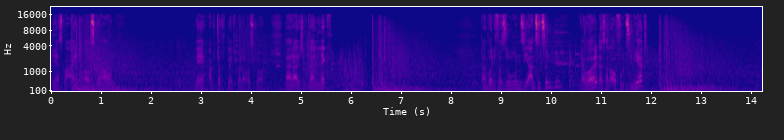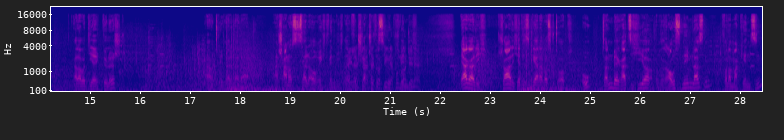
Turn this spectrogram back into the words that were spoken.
Hier erstmal einen rausgehauen. Ne, habe ich doch gleich weiter rausgehauen. Ja, da hatte ich einen kleinen Leck. Dann wollte ich versuchen, sie anzuzünden. Jawohl, das hat auch funktioniert. Hat aber direkt gelöscht. Ja, und dreht halt leider ab. Ah, Shanos ist halt auch recht wendig, ne? Für ein Schlachtschiff ist sie wirklich wendig. Ärgerlich. Schade, ich hätte sie gerne rausgetoppt. Oh, Tannenberg hat sich hier rausnehmen lassen von der Mackensen.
